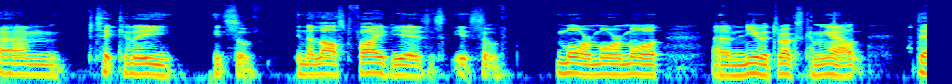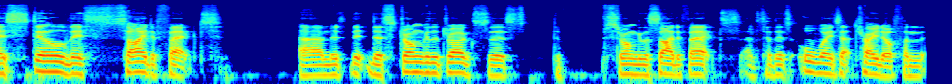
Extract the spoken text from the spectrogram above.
um, particularly it's sort of in the last five years, it's, it's sort of more and more and more um, newer drugs coming out. There's still this side effect. Um, the, the stronger the drugs, the, the stronger the side effects, and so there's always that trade off. And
